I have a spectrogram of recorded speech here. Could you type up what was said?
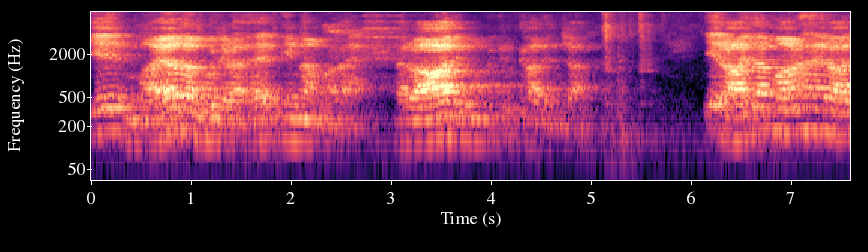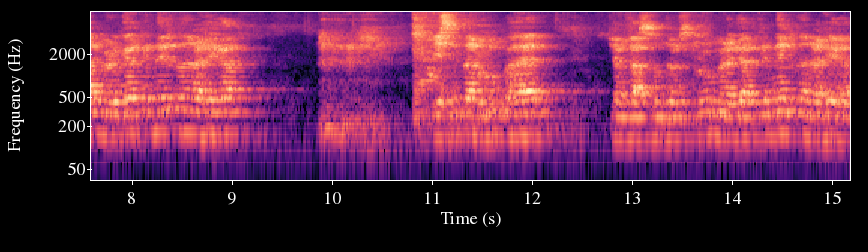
ਇਹ ਮਾਇਆ ਦਾ ਮੋਹ ਜਿਹੜਾ ਹੈ ਇੰਨਾ ਮਾੜਾ ਹੈ ਰਾਜ ਰੂਪ ਝੂਠਾ ਦਿਨ ਚਾਰ ਇਹ ਰਾਜ ਦਾ ਮਾਣ ਹੈ ਰਾਜ ਮਿਲ ਗਿਆ ਕਿੰਨੇ ਦਿਨ ਰਹੇਗਾ ਇਸ ਦਾ ਰੂਪ ਹੈ ਚੰਗਾ ਸੁੰਦਰ ਸਰੂਪ ਮਿਲ ਗਿਆ ਕਿੰਨੇ ਦਿਨ ਰਹੇਗਾ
